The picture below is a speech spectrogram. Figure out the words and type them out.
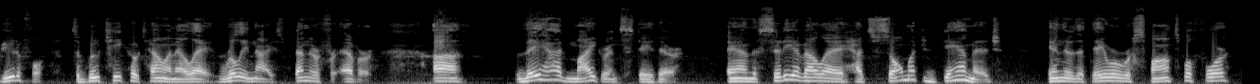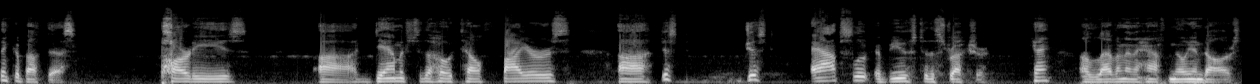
Beautiful. It's a boutique hotel in LA. Really nice. Been there forever. Uh, they had migrants stay there. And the city of LA had so much damage in there that they were responsible for. Think about this. Parties, uh, damage to the hotel, fires, uh, just, just absolute abuse to the structure. Okay? Eleven and a half million dollars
